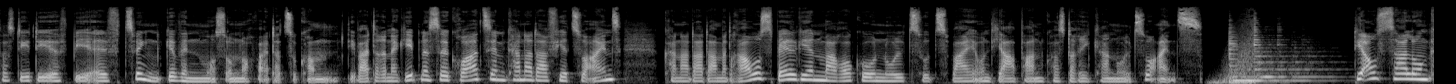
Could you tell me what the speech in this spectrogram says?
das die DFB 11 zwingend gewinnen muss, um noch weiterzukommen. Die weiteren Ergebnisse Kroatien, Kanada 4 zu 1, Kanada damit raus, Belgien, Marokko 0 zu 2 und Japan, Costa Rica 0 zu 1. Die Auszahlung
